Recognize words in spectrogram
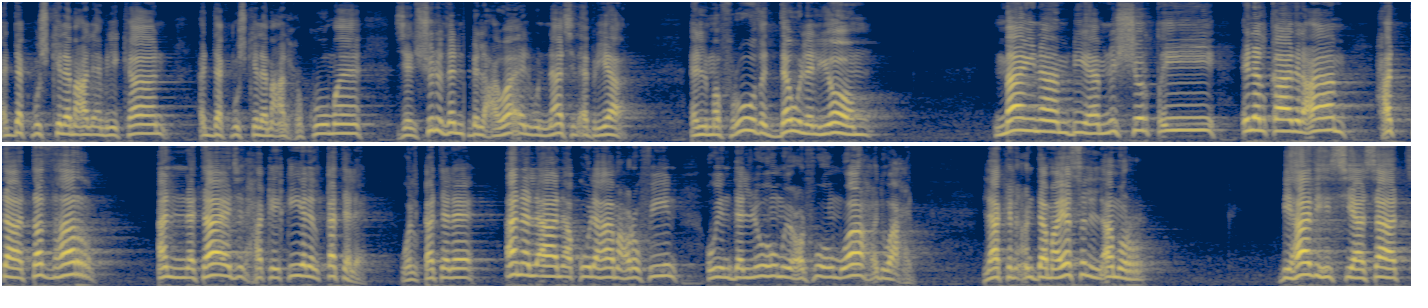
عندك مشكلة مع الأمريكان عندك مشكلة مع الحكومة. زين شنو ذنب العوائل والناس الأبرياء؟ المفروض الدولة اليوم ما ينام بها من الشرطي إلى القائد العام حتى تظهر النتائج الحقيقية للقتلة. والقتلة أنا الآن أقولها معروفين ويندلوهم ويعرفوهم واحد واحد. لكن عندما يصل الأمر بهذه السياسات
